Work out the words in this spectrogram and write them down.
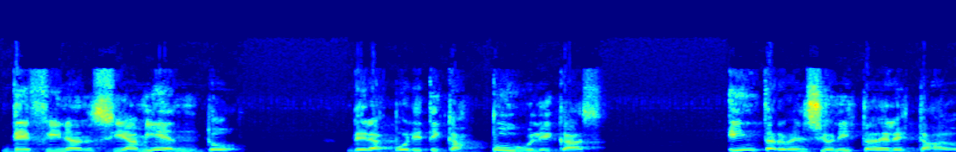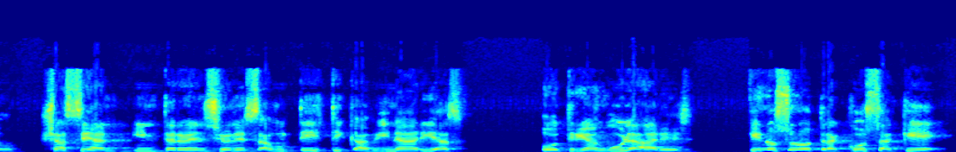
de financiamiento de las políticas públicas intervencionistas del Estado, ya sean intervenciones autísticas, binarias o triangulares, que no son otra cosa que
